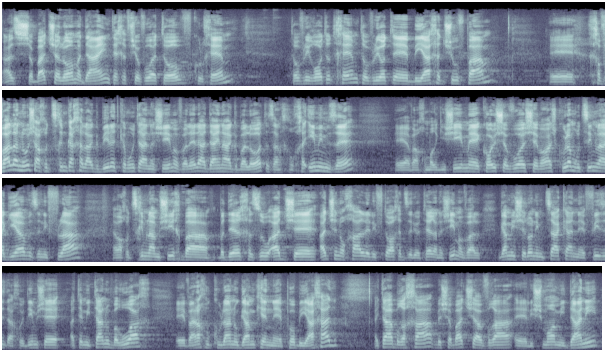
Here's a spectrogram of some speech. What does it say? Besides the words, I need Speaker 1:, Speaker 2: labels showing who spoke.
Speaker 1: אז שבת שלום עדיין, תכף שבוע טוב, כולכם. טוב לראות אתכם, טוב להיות uh, ביחד שוב פעם. Uh, חבל לנו שאנחנו צריכים ככה להגביל את כמות האנשים, אבל אלה עדיין ההגבלות, אז אנחנו חיים עם זה, uh, אבל אנחנו מרגישים uh, כל שבוע שממש כולם רוצים להגיע וזה נפלא, אבל אנחנו צריכים להמשיך בדרך הזו עד, ש, עד שנוכל לפתוח את זה ליותר אנשים, אבל גם מי שלא נמצא כאן uh, פיזית, אנחנו יודעים שאתם איתנו ברוח. אה, ואנחנו כולנו גם כן אה, פה ביחד. הייתה ברכה בשבת שעברה אה, לשמוע מדני,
